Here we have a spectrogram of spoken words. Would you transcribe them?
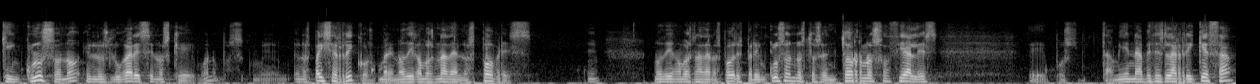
que incluso ¿no? en los lugares en los que, bueno, pues en los países ricos, hombre, no digamos nada en los pobres, ¿eh? No digamos nada de los pobres, pero incluso en nuestros entornos sociales, eh, pues también a veces la riqueza,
